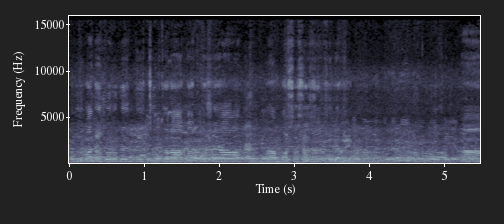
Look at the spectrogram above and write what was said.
কুরবানি গরু কিনতে ইচ্ছুক তারা কাকবসিয়া মৎস্যজীবী চলে আসবে Well,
